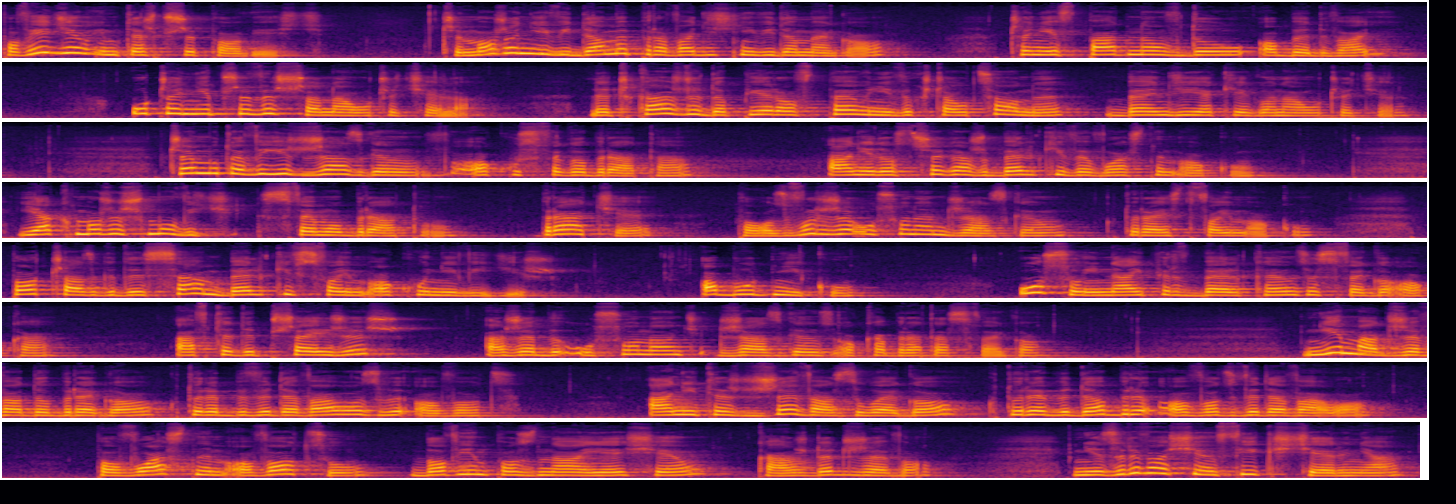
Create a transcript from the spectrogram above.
Opowiedział im też przypowieść. Czy może niewidomy prowadzić niewidomego? Czy nie wpadną w dół obydwaj? Uczeń nie przewyższa nauczyciela, lecz każdy dopiero w pełni wykształcony będzie jak jego nauczyciel. Czemu to widzisz drzazgę w oku swego brata, a nie dostrzegasz belki we własnym oku? Jak możesz mówić swemu bratu, bracie, pozwól, że usunę drzazgę, która jest w twoim oku, podczas gdy sam belki w swoim oku nie widzisz? Obłudniku, usuń najpierw belkę ze swego oka, a wtedy przejrzysz, ażeby usunąć drzazgę z oka brata swego. Nie ma drzewa dobrego, które by wydawało zły owoc, ani też drzewa złego, które by dobry owoc wydawało. Po własnym owocu bowiem poznaje się każde drzewo. Nie zrywa się fig ściernia,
